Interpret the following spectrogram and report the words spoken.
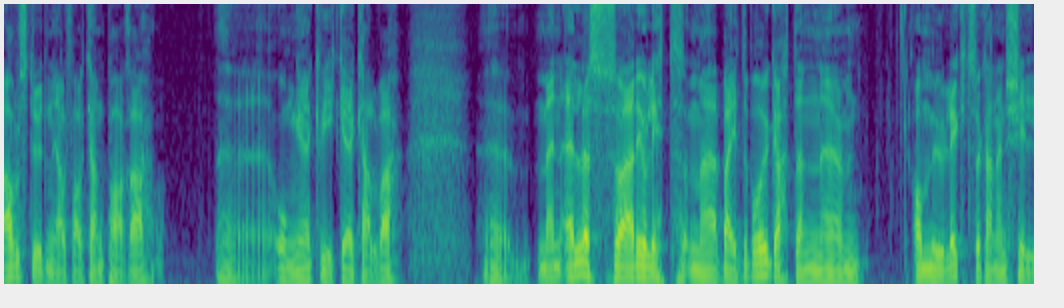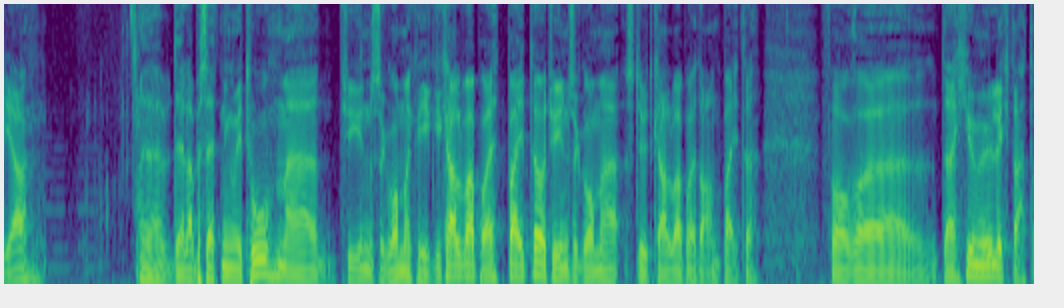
avlsstuten iallfall kan pare eh, unge, kvike kalver. Eh, men ellers så er det jo litt med beitebruk at en eh, om mulig så kan en skilje Eh, dele besetninga i to, med kyrne som går med kvikekalver på ett beite, og kyrne som går med stutkalver på et annet beite. For uh, det er ikke umulig at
